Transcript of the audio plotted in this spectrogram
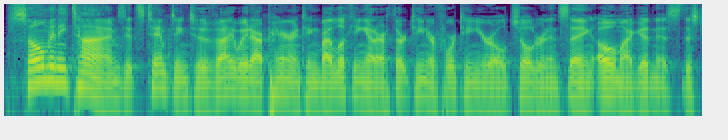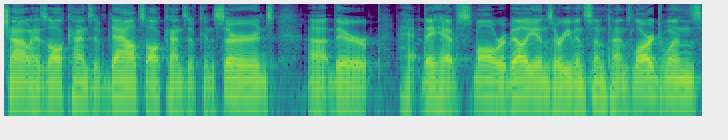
So many times it's tempting to evaluate our parenting by looking at our 13 or 14 year old children and saying, oh my goodness, this child has all kinds of doubts, all kinds of concerns. Uh, they're, they have small rebellions or even sometimes large ones.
